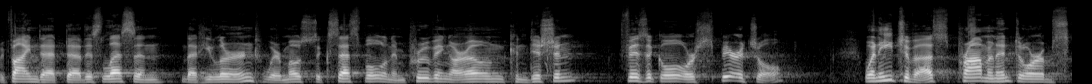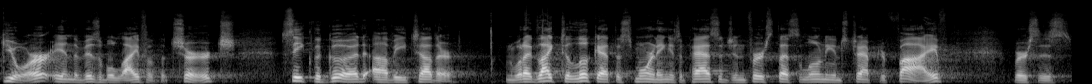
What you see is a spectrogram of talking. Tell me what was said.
We find that uh, this lesson that he learned, we're most successful in improving our own condition, physical or spiritual, when each of us, prominent or obscure in the visible life of the church, seek the good of each other. And what I'd like to look at this morning is a passage in 1 Thessalonians chapter 5, verses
